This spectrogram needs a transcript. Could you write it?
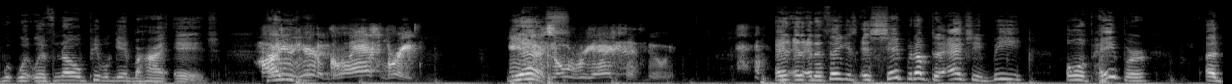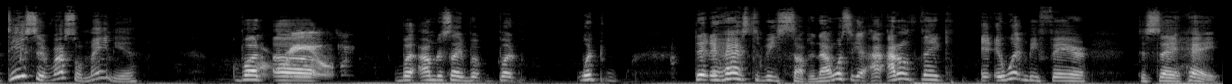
with, with no people getting behind Edge? How, do you hear the glass break? And Yes. No reaction to it. And, and, and the thing is, it's shaping up to actually be on paper a decent WrestleMania. But uh, Real. but I'm just like, but but what? There, there has to be something. Now, once again, I, I don't think it, it wouldn't be fair to say, hey,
